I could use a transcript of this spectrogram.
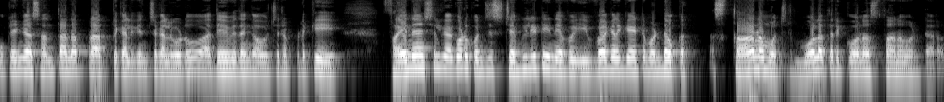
ముఖ్యంగా సంతాన ప్రాప్తి కలిగించగలుగుడు. అదేవిధంగా వచ్చినప్పటికీ ఫైనాన్షియల్గా కూడా కొంచెం స్టెబిలిటీని ఇవ్వ ఇవ్వగలిగేటువంటి ఒక స్థానం వచ్చింది. మూల త్రికోణ స్థానం అంటారు.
